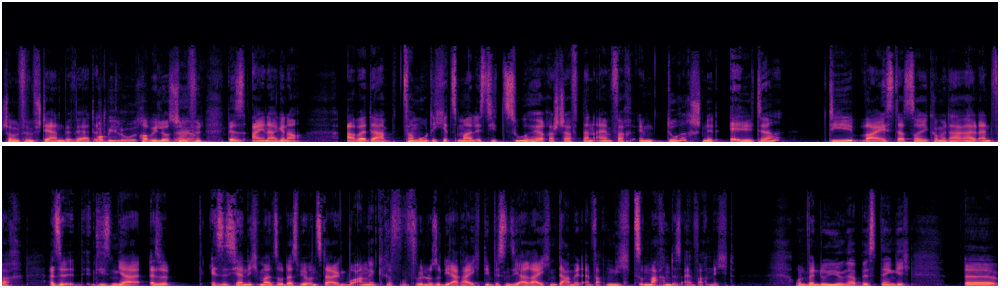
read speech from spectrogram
schon mit fünf Sternen bewertet. Hobbylos. Hobbylos schon Ja, mit fünf. Das ist einer, genau. Aber da vermute ich jetzt mal, ist die Zuhörerschaft dann einfach im Durchschnitt älter, die weiß, dass solche Kommentare halt einfach, also die sind ja, also es ist ja nicht mal so, dass wir uns da irgendwo angegriffen fühlen oder so. Die erreichen, die wissen, sie erreichen damit einfach nichts und machen das einfach nicht. Und wenn du jünger bist, denke ich, äh,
